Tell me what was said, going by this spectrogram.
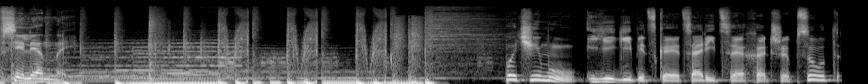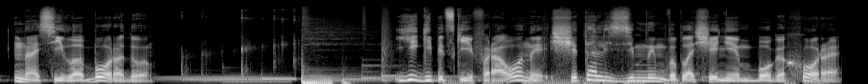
Вселенной». Почему египетская царица Хатшепсут носила бороду? Египетские фараоны считались земным воплощением бога Хора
